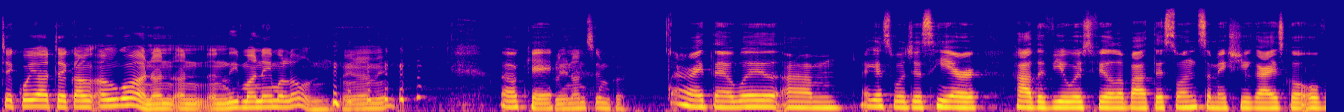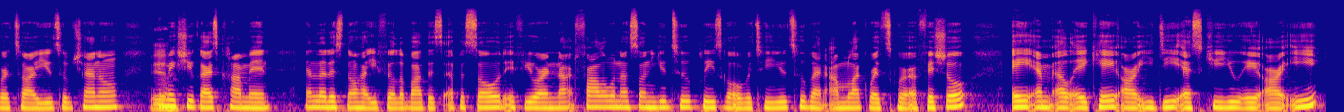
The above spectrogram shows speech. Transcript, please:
take what you take and, and go on and, and, and leave my name alone. You know what I mean? Okay. Plain and simple. All right then. Well, um, I guess we'll just hear how the viewers feel about this one. So make sure you guys go over to our YouTube channel Yeah. and make sure you guys comment and let us know how you feel about this episode. If you are not following us on YouTube, please go over to YouTube at Amlak Red Square Official, A M L A K R E D S Q U A R E.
